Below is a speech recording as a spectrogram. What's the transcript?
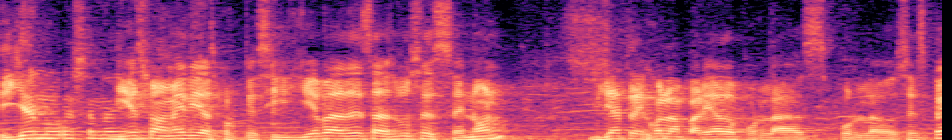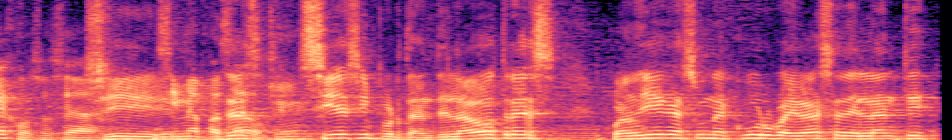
Y ya no ves a nadie. Y eso a medias, porque si llevas de esas luces xenón, ya te dejó lampareado por las por los espejos, o sea, Sí, sí me ha pasado. entonces, sí es importante. La otra es cuando llegas a una curva y vas adelante,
